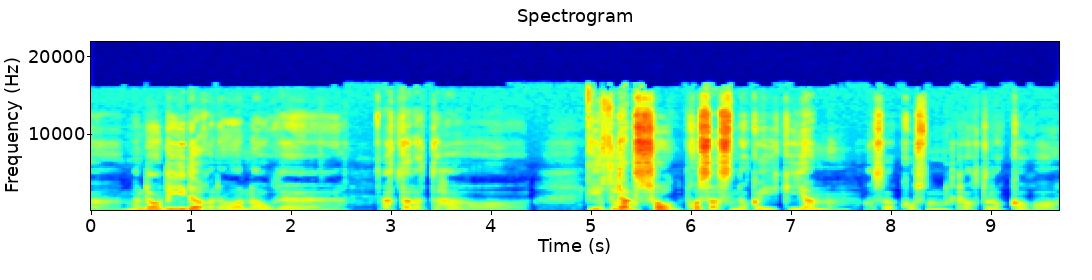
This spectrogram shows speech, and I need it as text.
eh, men da videre, da, når eh, etter dette her, og i Altså- den sorgprosessen dere gikk igjennom? Altså, hvordan klarte dere å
